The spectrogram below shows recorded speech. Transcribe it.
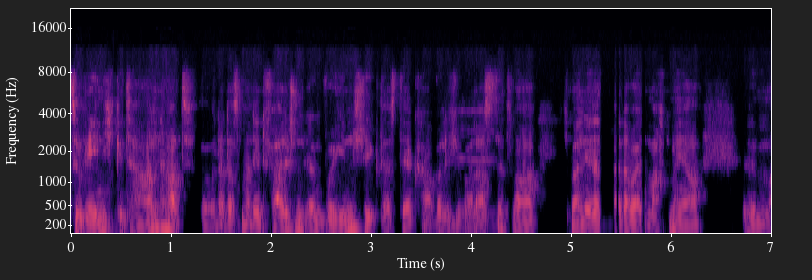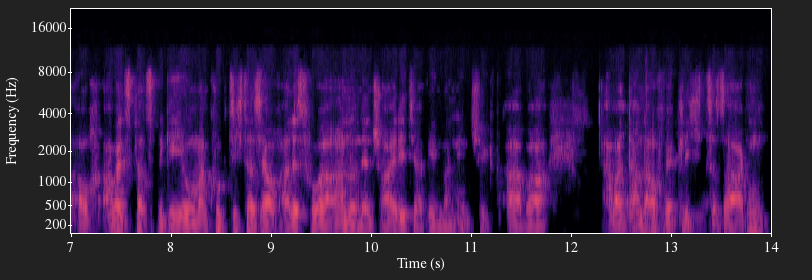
zu wenig getan hat oder dass man den Falschen irgendwo hinschickt, dass der körperlich mhm. überlastet war. Ich meine, in der Zeitarbeit macht man ja ähm, auch Arbeitsplatzbegehung. Man guckt sich das ja auch alles vorher an und entscheidet ja, wen man hinschickt. Aber, aber dann auch wirklich zu sagen,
